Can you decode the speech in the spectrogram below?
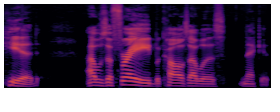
hid. I was afraid because I was naked.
